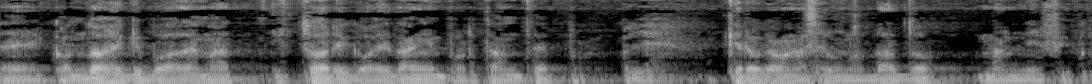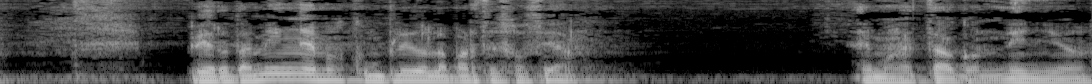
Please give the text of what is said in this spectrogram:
eh, con dos equipos además históricos y tan importantes, pues, oye, creo que van a ser unos datos magníficos. Pero también hemos cumplido la parte social. Hemos estado con niños,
